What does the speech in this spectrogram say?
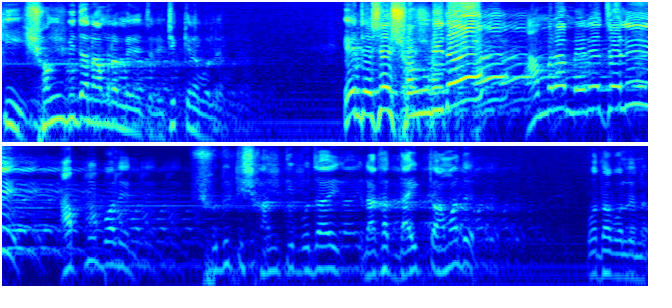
কি সংবিধান আমরা মেনে চলি, ঠিক কিনা বলে এ দেশের সংবিধান আমরা মেনে চলি। আপনি বলেন, শুধু কি শান্তি বোঝায় রাখার দায়িত্ব আমাদের? কথা বলে না।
